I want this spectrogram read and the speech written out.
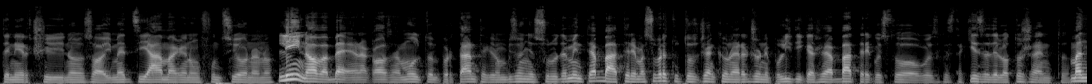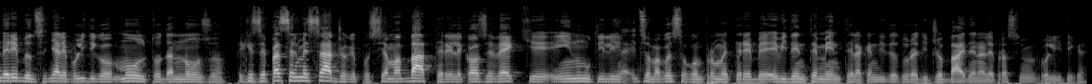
tenerci, non lo so, i mezzi ama che non funzionano. Lì no, vabbè, è una cosa molto importante che non bisogna assolutamente abbattere, ma soprattutto c'è anche una ragione politica, cioè abbattere questo, questa chiesa dell'Ottocento manderebbe un segnale politico molto dannoso, perché se passa il messaggio che possiamo abbattere le cose vecchie e inutili, eh, insomma questo comprometterebbe evidentemente la candidatura di Joe Biden alle prossime politiche.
